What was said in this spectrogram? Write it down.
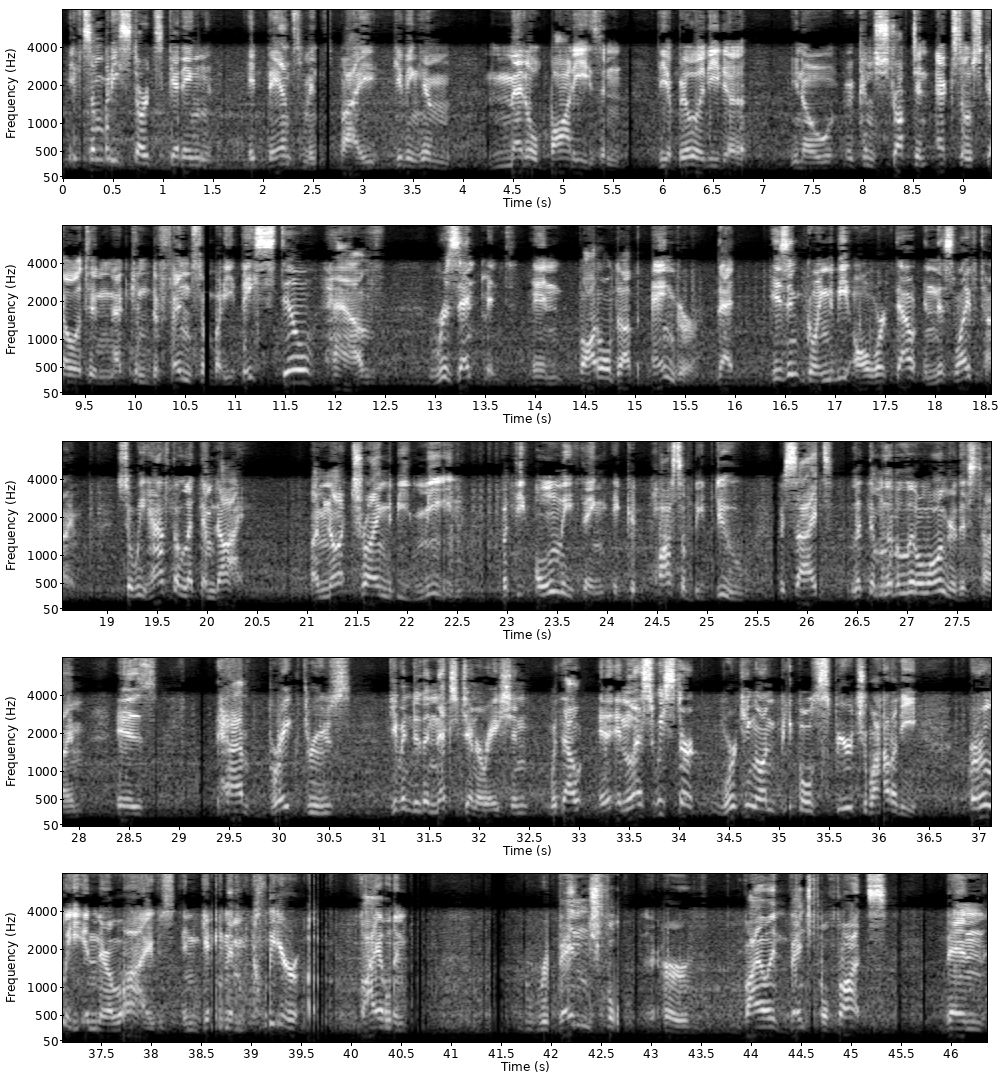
if somebody starts getting advancements by giving him metal bodies and the ability to, you know, construct an exoskeleton that can defend somebody, they still have resentment and bottled up anger that isn't going to be all worked out in this lifetime. So we have to let them die. I'm not trying to be mean, but the only thing it could possibly do besides let them live a little longer this time, is have breakthroughs given to the next generation without, unless we start working on people's spirituality early in their lives and getting them clear of violent, revengeful, or violent, vengeful thoughts, then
